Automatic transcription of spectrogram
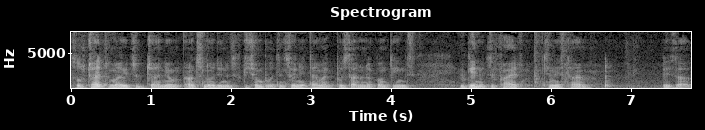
subscribe to my YouTube channel, and turn on the notification button so anytime I post another content, you get notified. Till next time, peace out.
